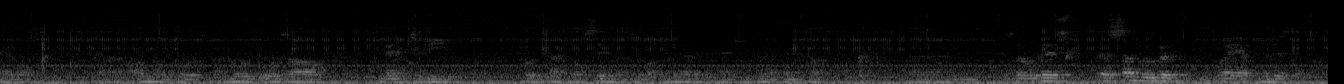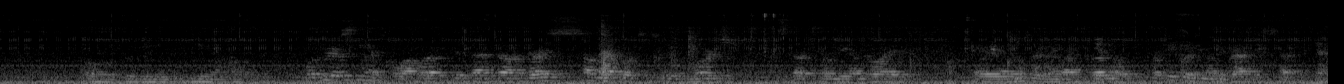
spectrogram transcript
kernel, uh, on those boards, and those boards are meant to be prototype or similar to what the other potential turn up in the front. Um, so there's, there's some movement way up in the distance, or within the new hardware. What we are seeing at Collabora is that uh, there is some effort to merge stuff from the Android area into the like kernel, particularly on the graphics stuff. Yeah.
